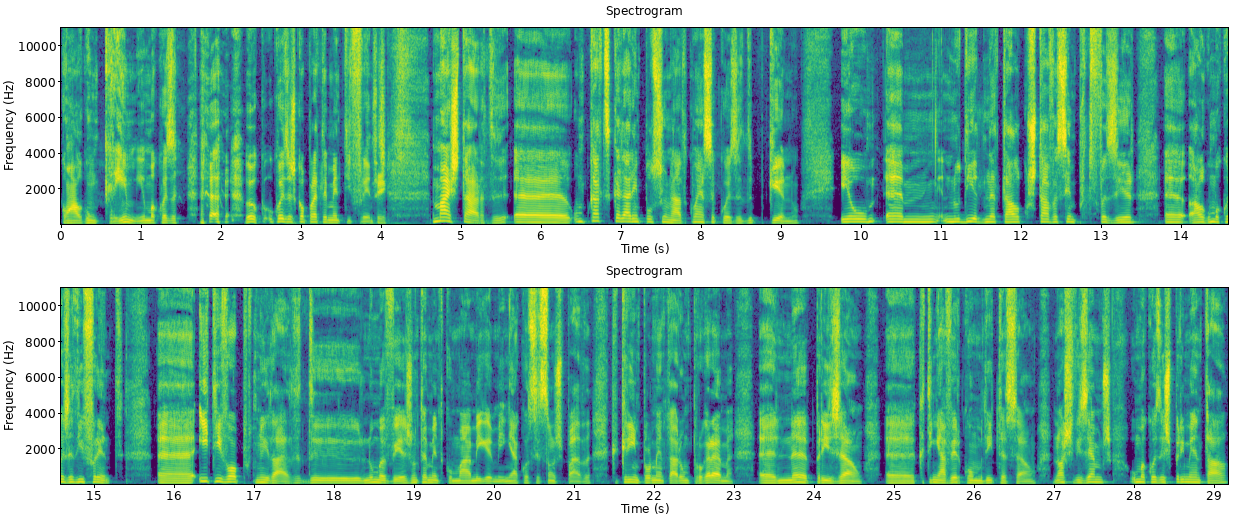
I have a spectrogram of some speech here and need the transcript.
com algum crime e uma coisa coisas completamente diferentes. Sim. Mais tarde, uh, um bocado se calhar impulsionado com essa coisa de pequeno, eu um, no dia de Natal gostava sempre de fazer uh, alguma coisa diferente. Uh, e tive a oportunidade de, numa vez, juntamente com uma amiga minha, a Conceição Espada, que queria implementar um programa na prisão que tinha a ver com meditação, nós fizemos uma coisa experimental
